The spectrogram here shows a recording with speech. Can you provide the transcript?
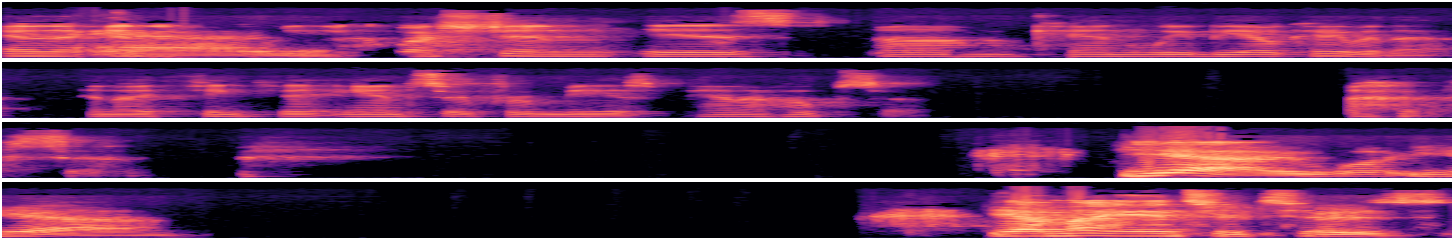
and, the, and, and the question is, um, can we be okay with that? And I think the answer for me is, man, I hope so. So. Yeah, well, yeah, yeah. My answer to it is,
